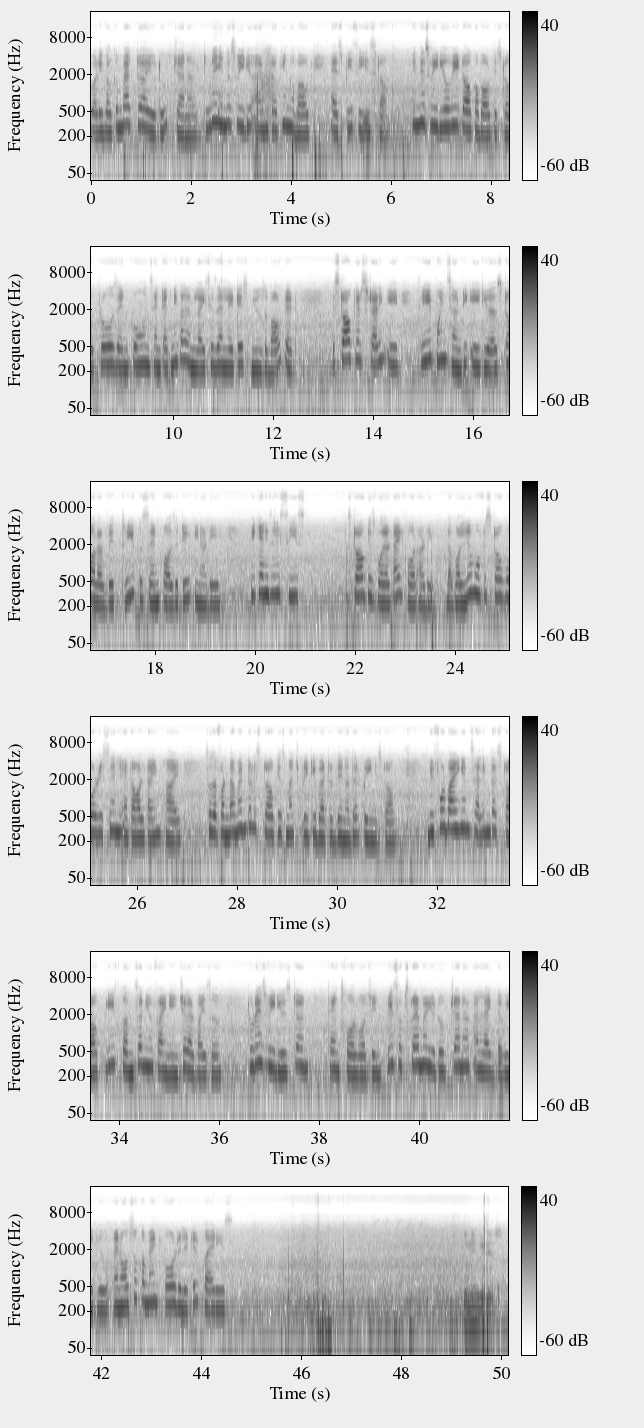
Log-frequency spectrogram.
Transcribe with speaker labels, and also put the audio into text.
Speaker 1: everybody welcome back to our youtube channel. Today in this video i am talking about spc stock. In this video we talk about stock pros and cons and technical analysis and latest news about it. Stock is trading at 3.78 us dollar with 3% positive in a day. We can easily see stock is volatile for a day. The volume of stock was recently at all time high so the fundamental stock is much pretty better than other penny stock. Before buying and selling the stock please consult your financial advisor. Today's video is done. Thanks for watching. Please subscribe my youtube channel and like the video and also comment for related queries.
Speaker 2: New videos.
